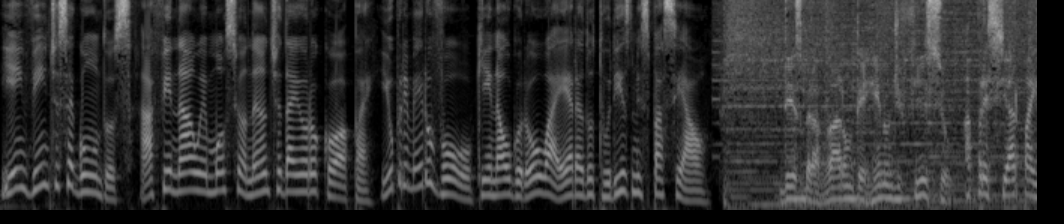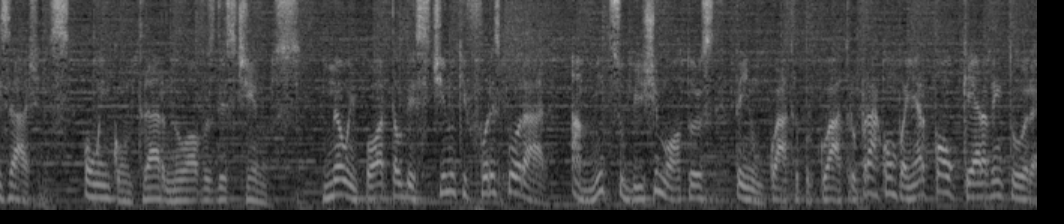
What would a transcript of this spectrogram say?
E em 20 segundos, a final emocionante da Eurocopa e o primeiro voo que inaugurou a era do turismo espacial. Desbravar um terreno difícil, apreciar paisagens ou encontrar novos destinos. Não importa o destino que for explorar, a Mitsubishi Motors tem um 4x4 para acompanhar qualquer aventura.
